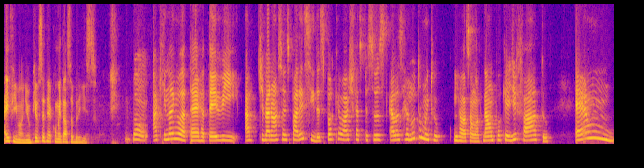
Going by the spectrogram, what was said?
Enfim, Maninho, o que você tem a comentar sobre isso? Bom, aqui na Inglaterra teve tiveram ações parecidas, porque eu acho que as pessoas elas relutam muito em relação ao lockdown, porque de fato é um,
